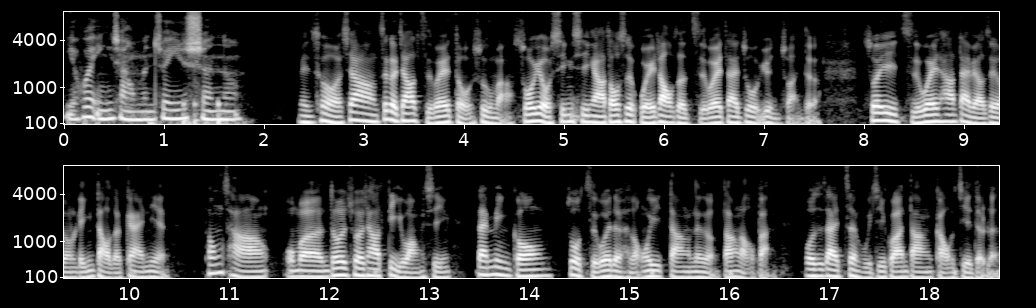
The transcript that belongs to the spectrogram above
也会影响我们这一生呢？没错，像这个叫紫微斗数嘛，所有星星啊都是围绕着紫微在做运转的。所以紫微它代表这种领导的概念。通常我们都会说叫帝王星，在命宫做紫微的很容易当那种当老板，或是在政府机关当高阶的人。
